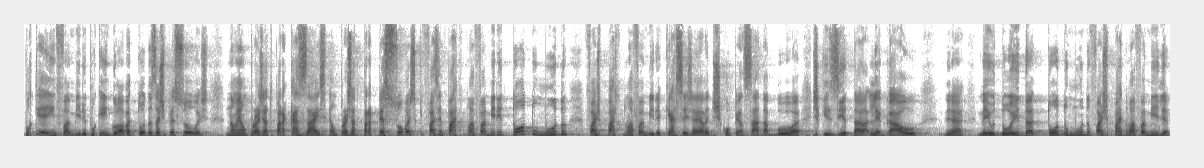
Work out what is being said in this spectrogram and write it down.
Por que Em Família? Porque engloba todas as pessoas. Não é um projeto para casais, é um projeto para pessoas que fazem parte de uma família. E todo mundo faz parte de uma família, quer seja ela descompensada, boa, esquisita, legal né, meio doida, todo mundo faz parte de uma família.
